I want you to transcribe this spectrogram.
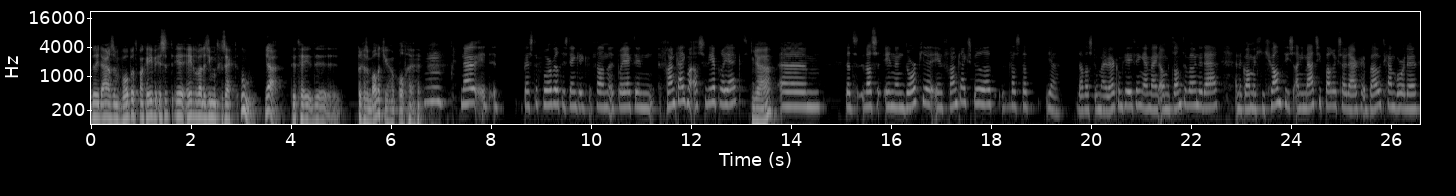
wil je daar eens een voorbeeld van geven? Is het, heeft er wel eens iemand gezegd, oeh, ja, dit he, de, er is een balletje gaan rollen? Hmm, nou, het, beste voorbeeld is denk ik van het project in Frankrijk, mijn afstudeerproject. Ja. Um, dat was in een dorpje in Frankrijk speelde dat, was dat, ja, dat was toen mijn werkomgeving en mijn oom en tante woonden daar. En er kwam een gigantisch animatiepark, zou daar gebouwd gaan worden,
